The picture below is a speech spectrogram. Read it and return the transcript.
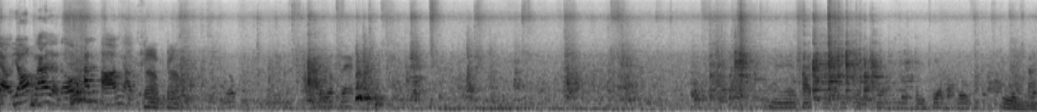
่ย เดี๋ยวเดี๋ยวยกแล้วเดี๋ยวดูขั้นตอนก่อนครับครับยกยกแรกนี่พัดเป็นเที่ยวดูลูกชาย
